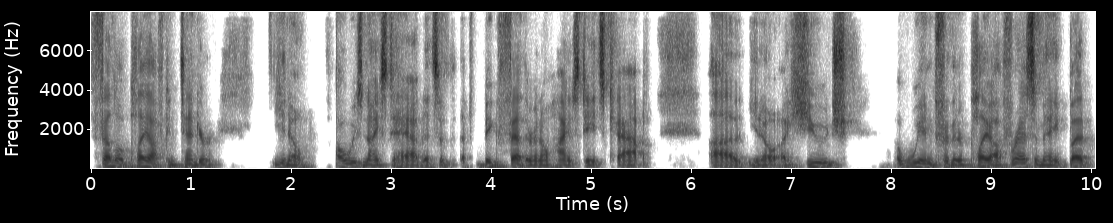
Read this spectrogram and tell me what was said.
fellow playoff contender, you know, always nice to have. That's a, a big feather in Ohio State's cap. Uh, you know, a huge win for their playoff resume. But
